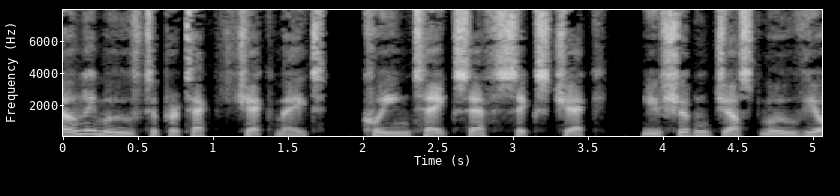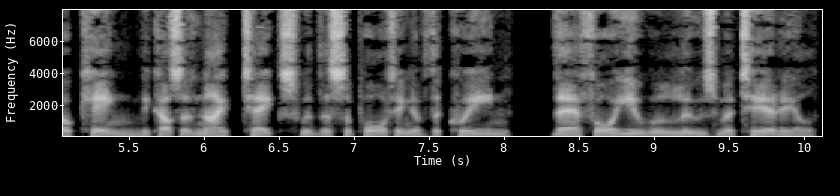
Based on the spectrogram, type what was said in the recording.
only move to protect checkmate, queen takes f6 check, you shouldn't just move your king because of knight takes with the supporting of the queen, therefore you will lose material,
